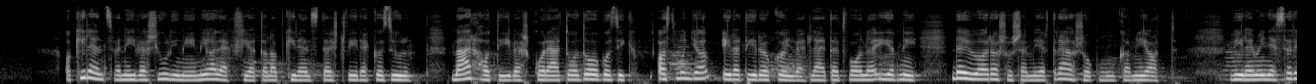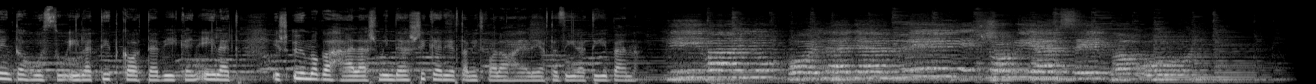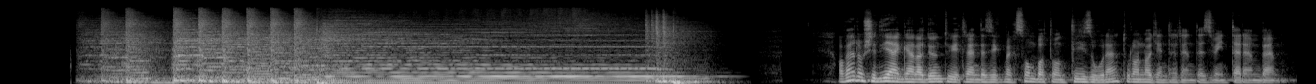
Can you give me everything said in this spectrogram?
A 90 éves Juli néni a legfiatalabb kilenc testvére közül. Már hat éves korától dolgozik. Azt mondja, életéről könyvet lehetett volna írni, de ő arra sosem ért rá a sok munka miatt. Véleménye szerint a hosszú élet titka a tevékeny élet, és ő maga hálás minden sikerért, amit valaha elért az életében. Kívánjuk, hogy legyen A Városi Diágála döntőjét rendezik meg szombaton 10 órától a Nagyendre rendezvényteremben.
